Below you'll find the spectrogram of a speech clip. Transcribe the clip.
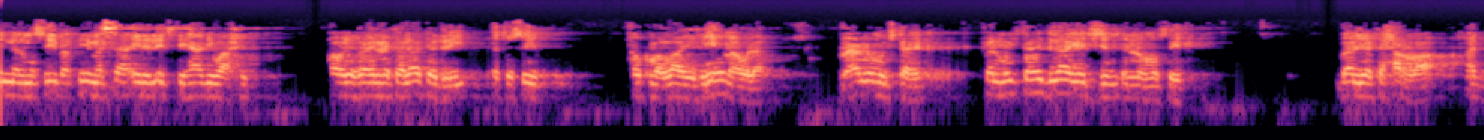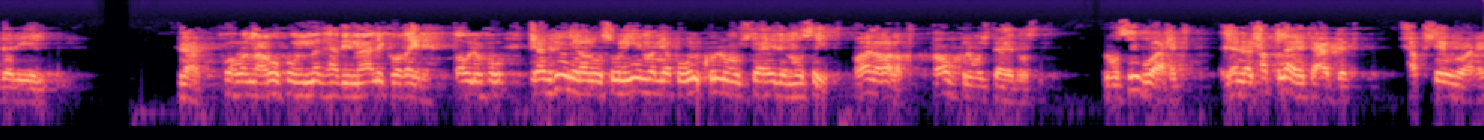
إن المصيبة في مسائل الاجتهاد واحد. قوله فإنك لا تدري أتصيب حكم الله فيهم أو لا. مع أنه مجتهد فالمجتهد لا يجزم أنه مصيب بل يتحرى الدليل. نعم. وهو المعروف من مذهب مالك وغيره. قوله يعني في من الأصوليين من يقول كل مجتهد مصيب. وهذا غلط ما هو كل مجتهد مصيب. المصيب واحد. لأن الحق لا يتعدد. الحق شيء واحد.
